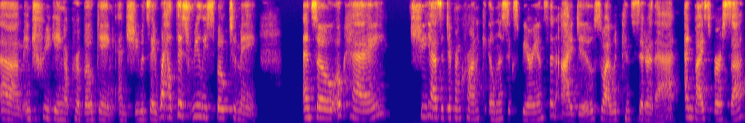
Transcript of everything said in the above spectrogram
um, intriguing or provoking. And she would say, wow, this really spoke to me. And so, okay, she has a different chronic illness experience than I do. So I would consider that, and vice versa,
